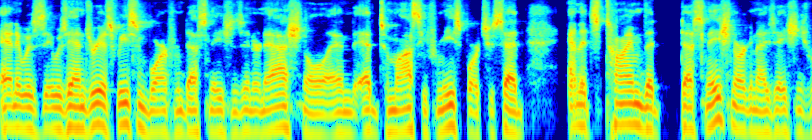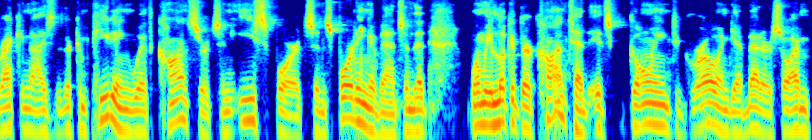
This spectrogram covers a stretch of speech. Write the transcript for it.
And it was it was Andreas Wiesenborn from Destinations International and Ed Tomasi from Esports who said, and it's time that destination organizations recognize that they're competing with concerts and esports and sporting events and that when we look at their content it's going to grow and get better so i'm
